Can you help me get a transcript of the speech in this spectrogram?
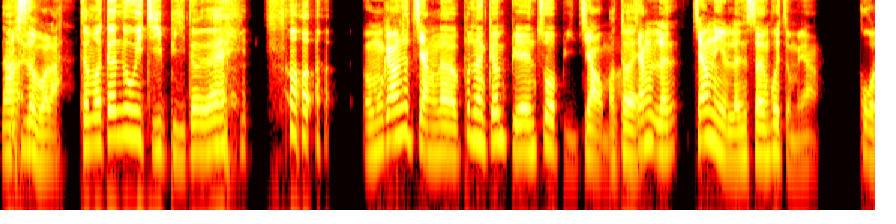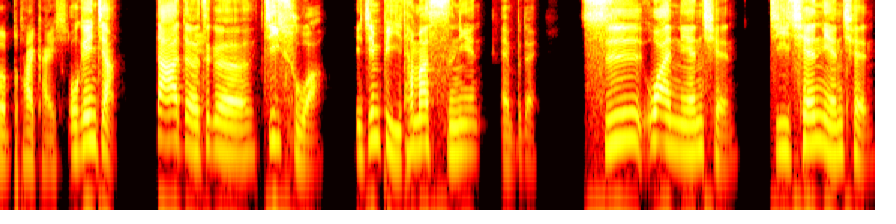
比什么啦？怎么跟路易吉比？对不对？我们刚刚就讲了，不能跟别人做比较嘛。哦、对，将人将你的人生会怎么样？过得不太开心。我跟你讲，大家的这个基础啊，已经比他妈十年，哎、欸，不对，十万年前。几千年前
